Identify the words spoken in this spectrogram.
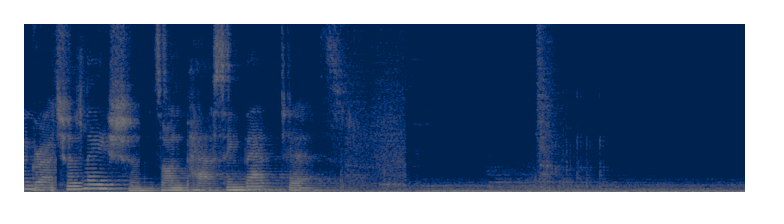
Congratulations on passing that test.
